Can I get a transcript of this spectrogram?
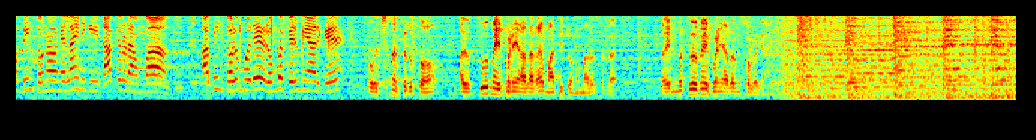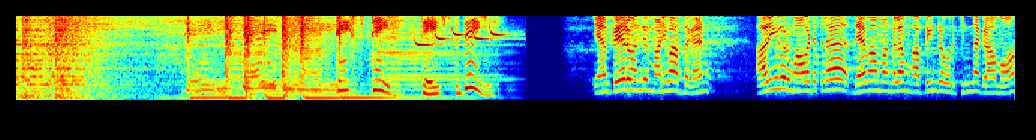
அப்படின்னு சொன்னவங்க எல்லாம் இன்னைக்கு டாக்டரோட அம்மா அப்படின்னு சொல்லும் போதே ரொம்ப பெருமையா இருக்கு. ஒரு சின்ன திருத்தம். அது தூய்மை பணியாளராக மாற்றிட்டோம் நம்ம அரசில். அது நம்ம தூய்மை பணியாளர்னு சொல்லுங்கள் டேஸ்ட் டெய்லி டேஸ்ட் டெய்லி என் பேர் வந்து மணிவாசகன். அரியலூர் மாவட்டத்தில் தேவாமங்கலம் அப்படின்ற ஒரு சின்ன கிராமம்.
